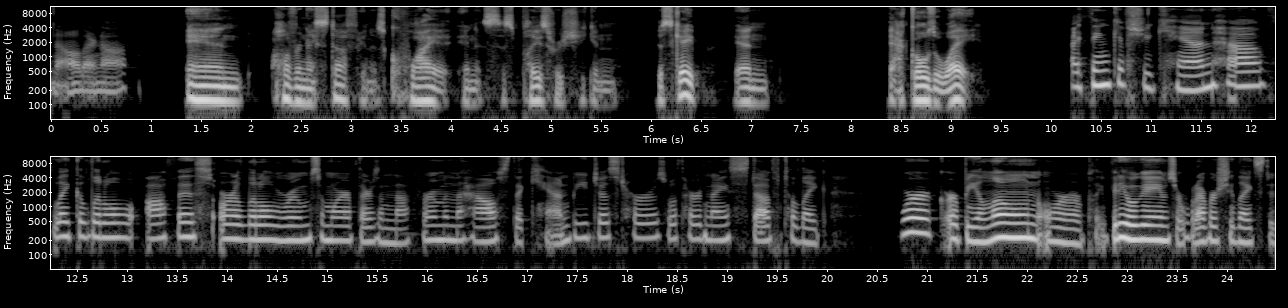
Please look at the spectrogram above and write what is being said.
No, they're not. And all of her nice stuff, and it's quiet, and it's this place where she can escape, and that goes away. I think if she can have like a little office or a little room somewhere, if there's enough room in the house that can be just hers with her nice stuff to like work or be alone or play video games or whatever she likes to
